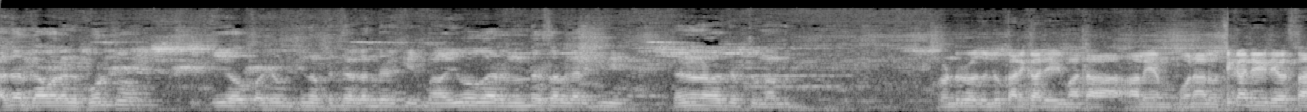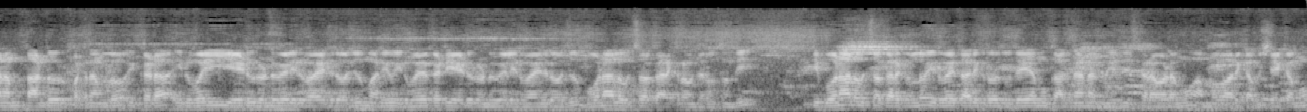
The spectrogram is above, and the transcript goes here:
ఆధార్ కావాలని కోరుతూ ఈ అవకాశం ఇచ్చిన పెద్దలందరికీ మా యువ గారు నందర్ సార్ గారికి ధన్యవాదాలు చెప్తున్నాను. రెండు రోజులు కాళికాదేవి మాత ఆలయం బోనాలు. కాళికాదేవి దేవస్థానం తాండూరు పట్టణంలో ఇక్కడ ఇరవై ఏడు రెండు వేల ఇరవై ఐదు రోజు మరియు ఇరవై ఒకటి ఏడు రెండు వేల ఇరవై ఐదు రోజు బోనాల ఉత్సవ కార్యక్రమం జరుగుతుంది. ఈ బోనాల ఉత్సవ కార్యక్రమంలో ఇరవై తారీఖు రోజు ఉదయం కాకినాడ నీరు తీసుకురావడము అమ్మవారికి అభిషేకము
